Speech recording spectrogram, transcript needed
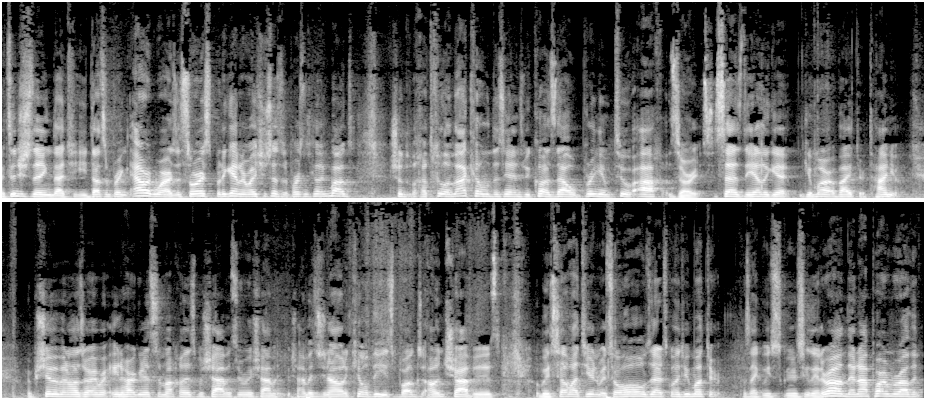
It's interesting that he doesn't bring our Gemara as a source, but again, Ramesha says the person killing bugs should not kill with his hands because that will bring him to Ach Zarius. Says the other Gemara Viter Tanya. Rabbi Shimon ben Elazar in Harganis and Machalis b'Shabbos and Rishamis. Shabbos you're not allowed to kill these bugs on Shabbos. But Sel Matir and holds that it's going to be mutter because, like we're going to see later on, they're not part of Rabbit.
